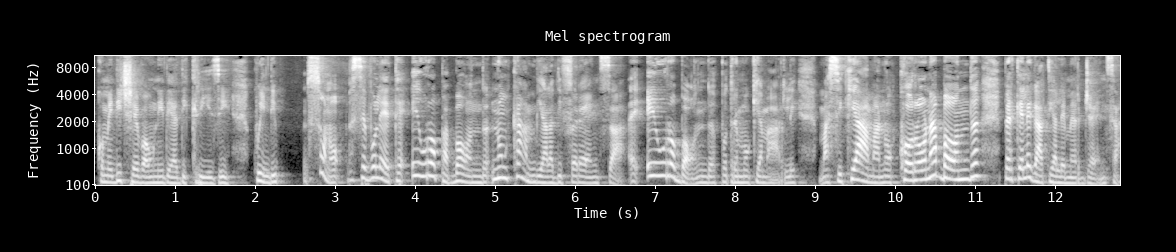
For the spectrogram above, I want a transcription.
come dicevo, a un'idea di crisi, quindi sono, se volete, Europa Bond, non cambia la differenza, è Eurobond potremmo chiamarli, ma si chiamano Corona Bond perché legati all'emergenza.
